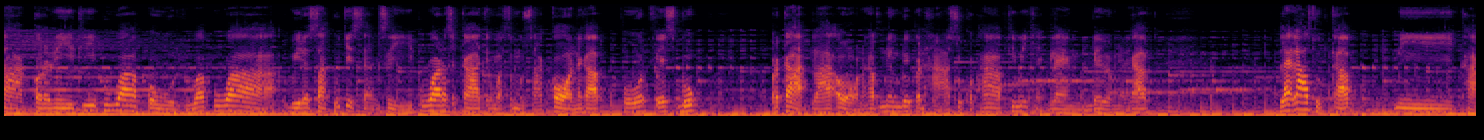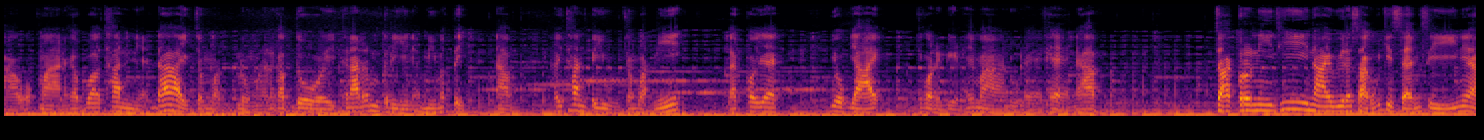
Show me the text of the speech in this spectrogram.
จากกรณีที่ผู้ว่าปูหรือว่าผู้ว่าวีรศักดิ์วิจิตแสงสี ผู้ว่าราชการจังหวัดสมุทรสาครนะครับ โพสต์ Facebook ประกาศลาออกนะครับ เนื่องด้วยปัญหาสุขภาพที่ไม่แข็งแรงเหมือนเดิมนะครับ และล่าสุดครับมีข่าวออกมานะครับว่าท่านเนี่ยได้จังหวัดลงแล้วนะครับ โดยคณะรัฐมนตรีเนี่ยมีมตินะครับให้ท่านไปอยู่จังหวัดนี้ แล้วก็แยกโยกย้ายจังหวัดอื่นๆ ให้มาดูแลแทนนะครับ จากกรณีที่นายวีรศักดิ์วิจิตแสงสีเนี่ย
